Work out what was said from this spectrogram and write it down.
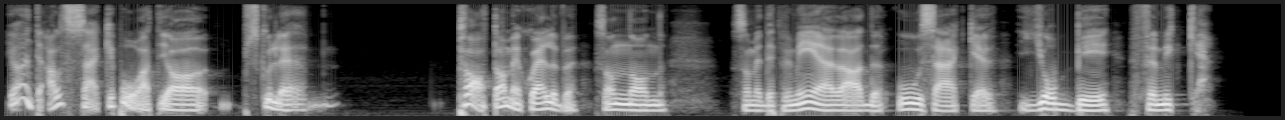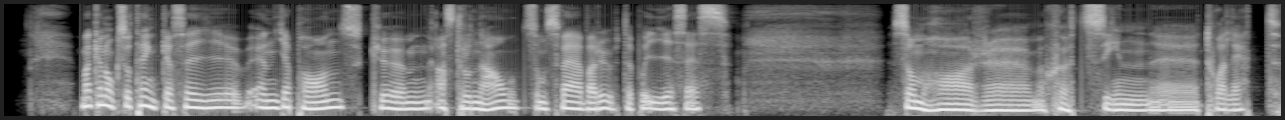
jag är inte alls säker på att jag skulle prata om mig själv som någon som är deprimerad, osäker, jobbig, för mycket. Man kan också tänka sig eh, en japansk eh, astronaut som svävar ute på ISS. Som har eh, skött sin toalett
